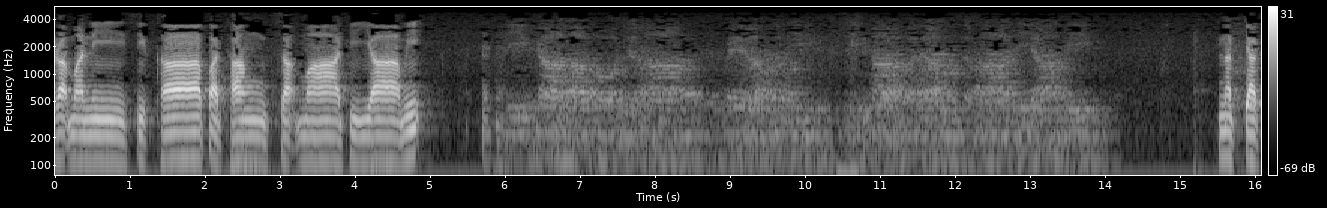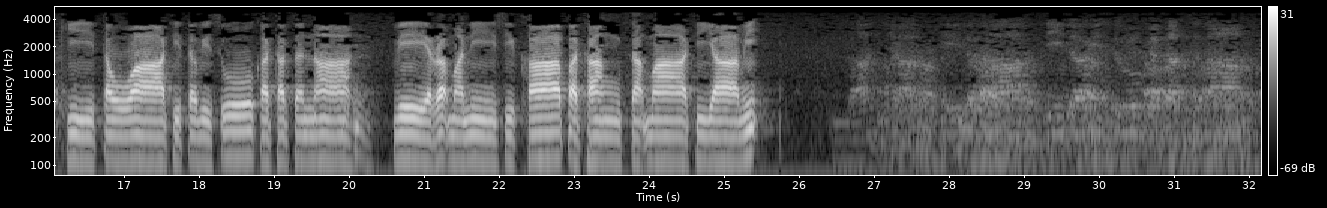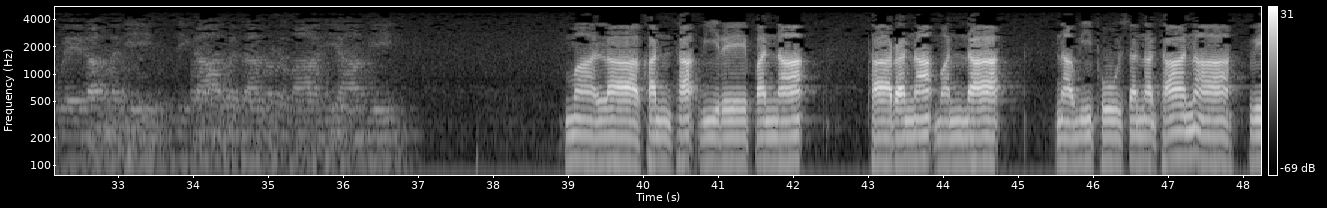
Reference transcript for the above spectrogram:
รมณีสิกขาปทังสมาธิยามิ นัจจคีตวาติตวิสุกทัสนา เวรมณีสิกขาปะทังสมาธิยามิมาลาคันทะวีเรปนะธารณะมันดา นาวิภูสนทานาเว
